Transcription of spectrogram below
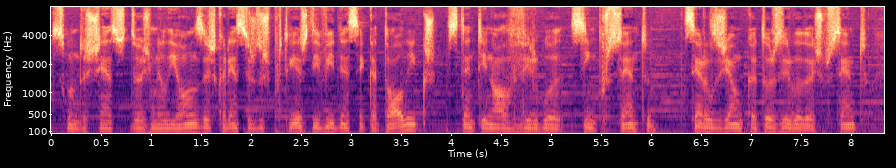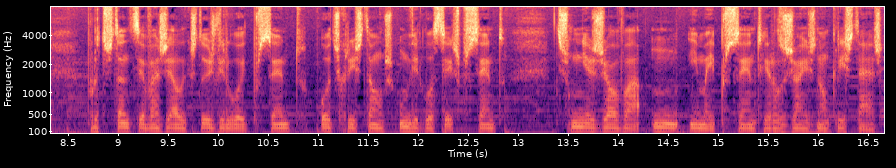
Segundo os censos de 2011, as crenças dos portugueses dividem-se em católicos, 79,5%, sem religião, 14,2%, protestantes evangélicos 2,8%, outros cristãos 1,6%, testemunhas de Jeová 1,5% e religiões não cristãs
